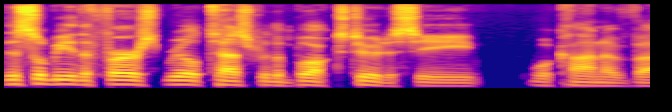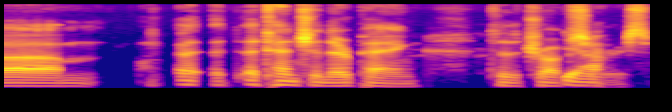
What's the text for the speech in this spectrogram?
This will be the first real test for the books too to see what kind of um, a- attention they're paying to the truck yeah. series.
